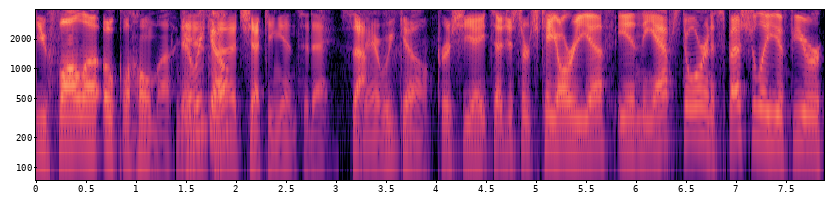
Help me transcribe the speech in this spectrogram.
Eufaula, Oklahoma. There we go. Uh, checking in today. So There we go. appreciate. Uh, just search KREF in the App Store, and especially if you're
